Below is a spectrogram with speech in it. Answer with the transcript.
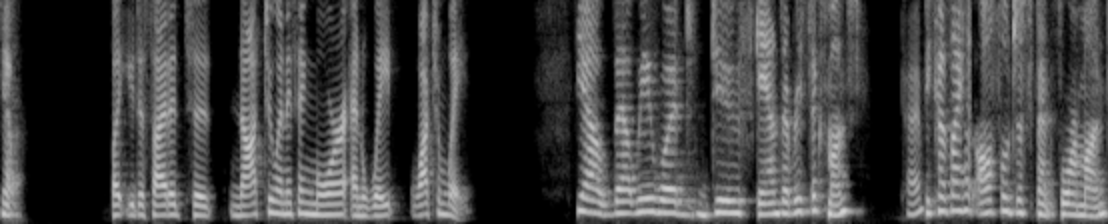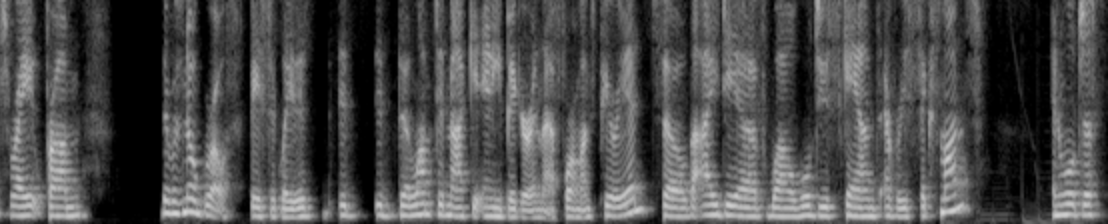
Yeah. But you decided to not do anything more and wait, watch and wait. Yeah, that we would do scans every six months. Okay. Because I had also just spent four months, right, from there was no growth basically. It, it, it, the lump did not get any bigger in that four month period. So the idea of, well, we'll do scans every six months and we'll just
